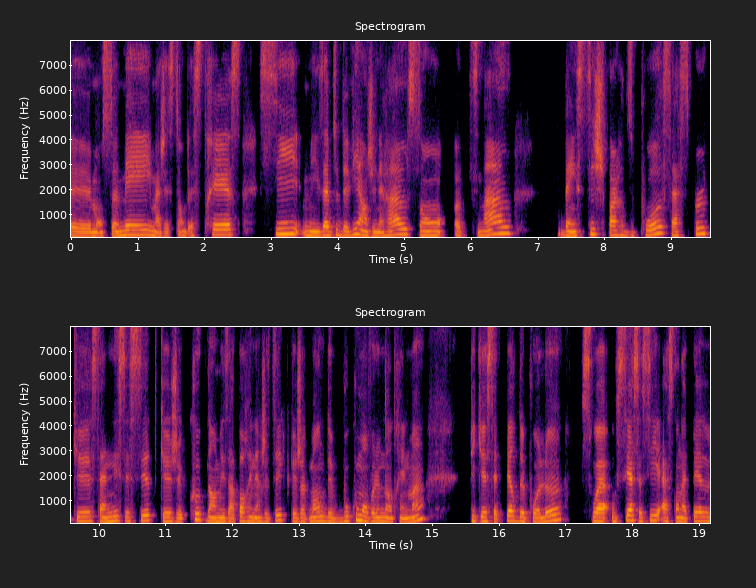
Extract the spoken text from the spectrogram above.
euh, mon sommeil, ma gestion de stress, si mes habitudes de vie en général sont optimales, ben, si je perds du poids, ça se peut que ça nécessite que je coupe dans mes apports énergétiques, que j'augmente de beaucoup mon volume d'entraînement, puis que cette perte de poids-là soit aussi associée à ce qu'on appelle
